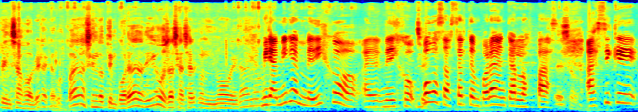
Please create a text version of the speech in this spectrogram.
¿Pensás volver a Carlos Paz haciendo temporada, digo, ya se acerca un nuevo verano? Mira, Miriam me dijo, eh, me dijo, vos vas a hacer temporada en Carlos Paz. Así que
